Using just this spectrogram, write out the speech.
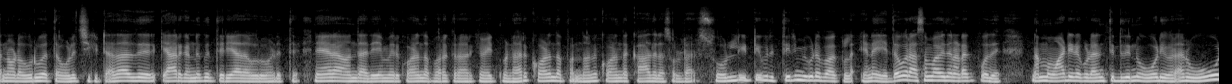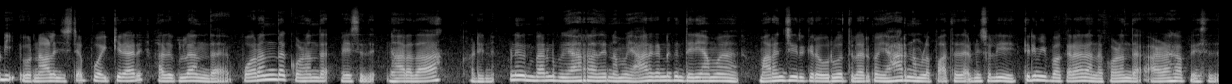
தன்னோட உருவத்தை ஒழிச்சிக்கிட்டு அதாவது யார் கண்ணுக்கும் தெரியாத உருவம் எடுத்து நேராக வந்து அதேமாரி குழந்த பிறக்கிற வரைக்கும் வெயிட் பண்ணார் குழந்த பிறந்தோடனே குழந்த காதில் சொல்கிறார் சொல்லிட்டு இவர் திரும்பி கூட பார்க்கல. ஏன்னா ஏதோ ஒரு அசம்பாவிதம் நடக்க போகுது. நம்ம மாட்டிடக்கூடாதுன்னு திடீர்னு ஓடி வர்றாரு. ஓடி ஒரு நாலஞ்சு ஸ்டெப் வைக்கிறாரு. அதுக்குள்ளே அந்த பிறந்த குழந்த பேசுது. நாரதா அப்படின்னு. உடனே இவன் மிரண்டு போய் யார் அது? நம்ம யார் கண்ணுக்கும் தெரியாமல் மறைஞ்சு இருக்கிற உருவத்தில் இருக்கோம். யார் நம்மளை பார்த்தது? அப்படின்னு சொல்லி திரும்பி பார்க்குறாரு அந்த குழந்தை. அழகாக பேசுது.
